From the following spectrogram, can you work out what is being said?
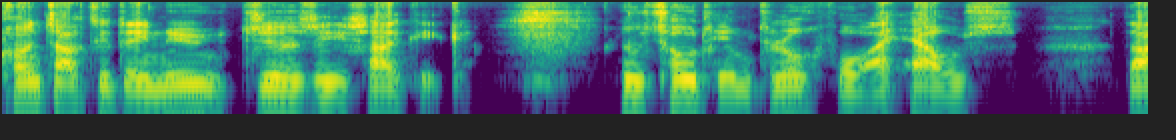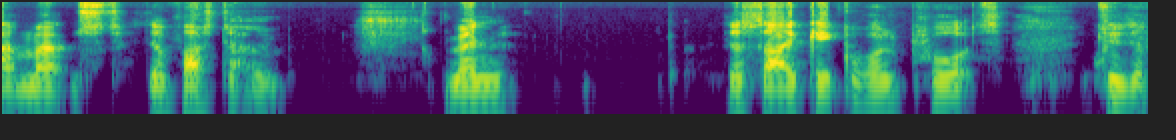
contacted a New Jersey psychic who told him to look for a house that matched the foster home. When the psychic was brought to the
